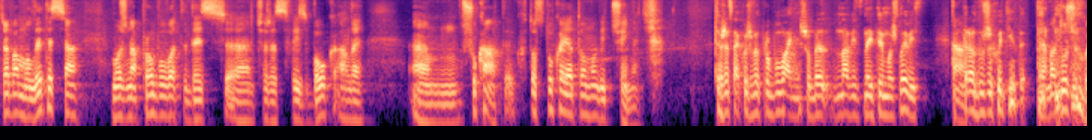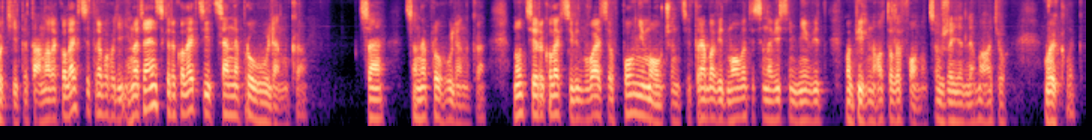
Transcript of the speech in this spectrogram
треба молитися, можна пробувати десь е, через Фейсбук, але ем, шукати. Хто стукає, тому відчинять. Це вже також випробування, щоб навіть знайти можливість. Так. Треба дуже хотіти. Треба дуже хотіти. Та на реколекції треба хотіти. Ігнатянські реколекції це не прогулянка. Це, це не прогулянка. Ну, ці реколекції відбуваються в повній мовчанці. Треба відмовитися на 8 днів від мобільного телефону. Це вже є для багатьох виклик.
